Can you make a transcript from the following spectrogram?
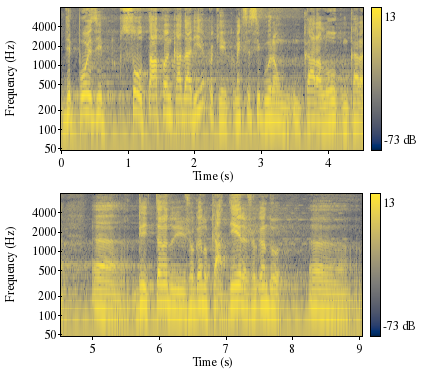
depois de soltar a pancadaria, porque como é que você segura um, um cara louco, um cara uh, gritando e jogando cadeira, jogando uh,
